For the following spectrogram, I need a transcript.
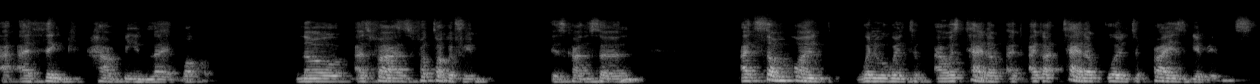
I, I think have been like buckle. Now, as far as photography is concerned, at some point when we went to, I was tired of, I, I got tired of going to prize givings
